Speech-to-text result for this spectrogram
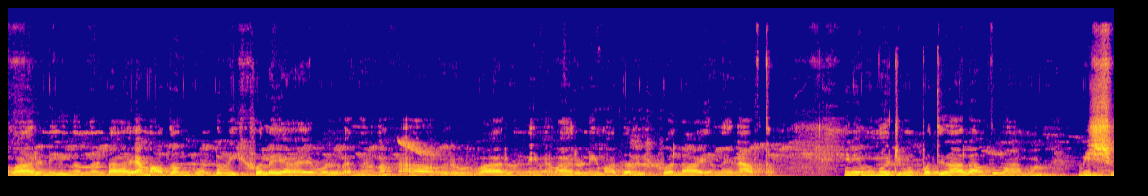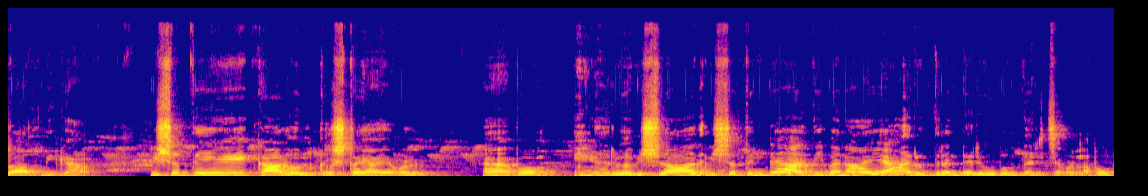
വാരുണിയിൽ നിന്നുണ്ടായ മതം കൊണ്ട് വിഹ്വലയായവൾ എന്നാണ് ഒരു വാരുണി വാരുണി മത വിഹ്വല എന്നതിന് അർത്ഥം. ഇനി മുന്നൂറ്റി മുപ്പത്തി നാലാമത്തെ നാമം വിശ്വാത്മിക. വിശ്വത്തേക്കാൾ ഉത്കൃഷ്ടയായവൾ. അപ്പോൾ ഒരു വിശ്വാ വിശ്വത്തിന്റെ അധിപനായ രുദ്രന്റെ രൂപം ധരിച്ചവൾ. അപ്പോൾ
